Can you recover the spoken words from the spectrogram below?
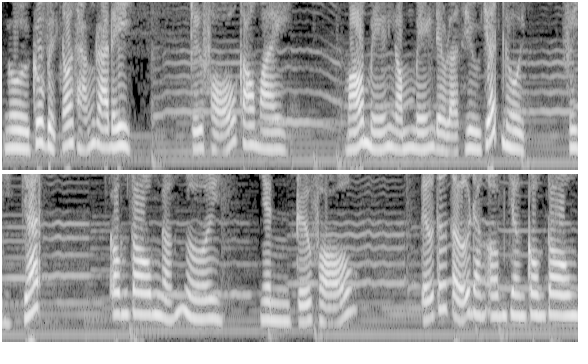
Người cứ việc nói thẳng ra đi. Triệu phổ cao mày, mở miệng ngậm miệng đều là thiêu chết người, phiền chết. Công tôn ngẩn người, nhìn triệu phổ. Tiểu tứ tử đang ôm chân công tôn,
